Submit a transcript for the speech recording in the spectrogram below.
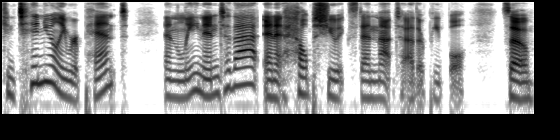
continually repent and lean into that and it helps you extend that to other people so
